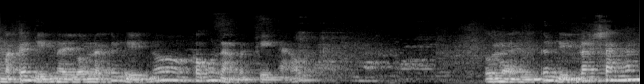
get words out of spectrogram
Mà cái niệm này gọi là cái niệm nó không có làm mình phiền não. Gọi là những cái niệm lăng xăng á.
